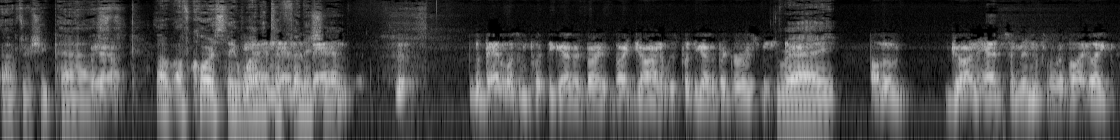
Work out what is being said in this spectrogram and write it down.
after she passed. Yeah. Of, of course, they wanted Yeah, to finish the band, it. The, the band wasn't put together by, by John. It was put together by Grossman. Right. Although John had some influence, like, like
